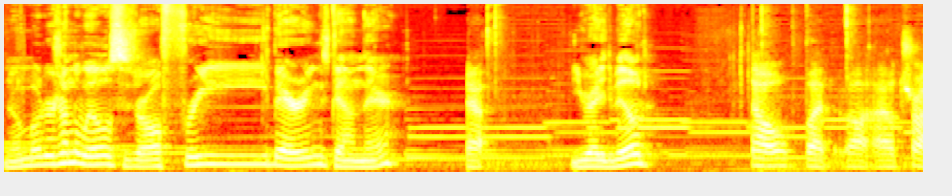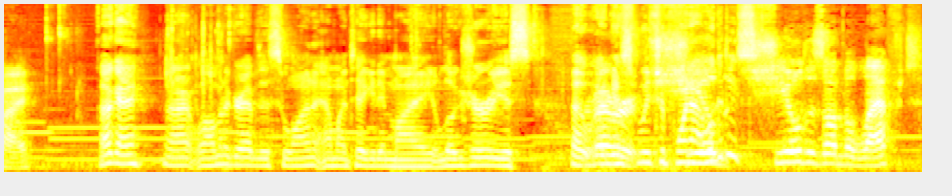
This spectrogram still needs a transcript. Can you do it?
No motors on the wheels. These are all free bearings down there. Yeah. You ready to build? No, but uh, I'll try. Okay. All right. Well, I'm gonna grab this one. I'm gonna take it in my luxurious. Oh, I guess we should point out. shield, Look at these shield is on the left.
